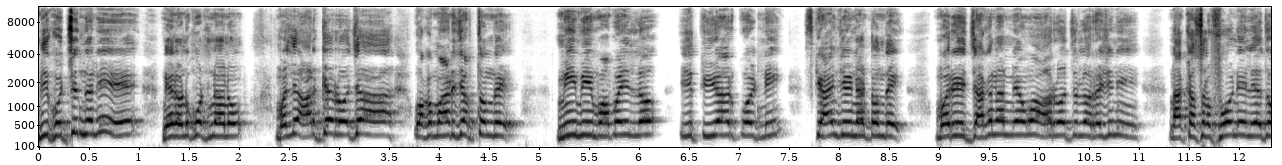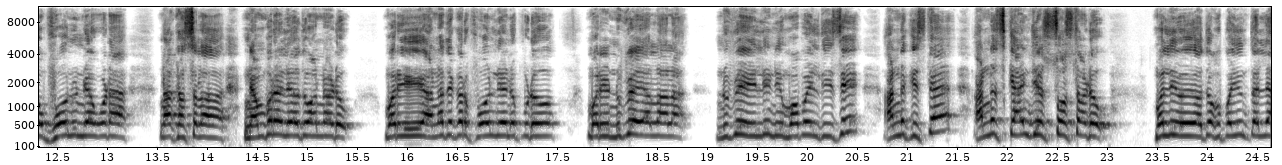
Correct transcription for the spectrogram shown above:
మీకు వచ్చిందని నేను అనుకుంటున్నాను. మళ్ళీ ఆర్కే రోజా ఒక మాట చెప్తుంది. మీ మీ మొబైల్లో ఈ క్యూఆర్ కోడ్ని స్కాన్ చేయండి అంటుంది. మరి జగన్ అన్నేమో ఆ రోజుల్లో రజని నాకు అసలు ఫోనే లేదు ఫోన్ ఉన్నా కూడా నాకు అసలు నెంబరే లేదు అన్నాడు. మరి అన్న దగ్గర ఫోన్ లేనప్పుడు మరి నువ్వే వెళ్ళాలా? నువ్వే వెళ్ళి నీ మొబైల్ తీసి అన్నకి ఇస్తే అన్న స్కాన్ చేసి చూస్తాడు. మళ్ళీ అదొక భయం తల్లి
